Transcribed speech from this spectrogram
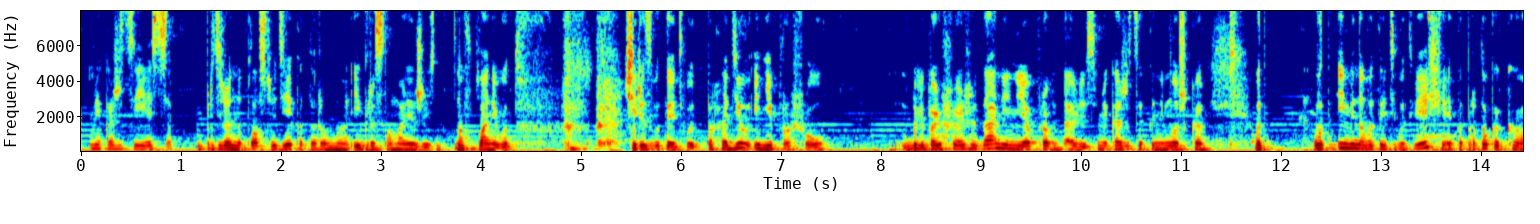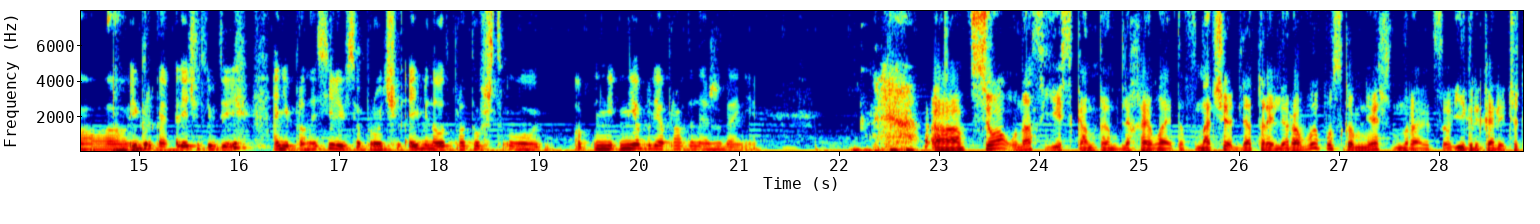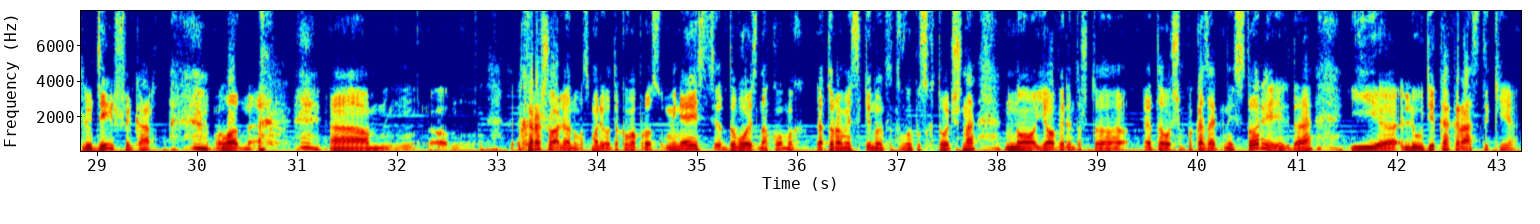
Мне кажется, есть определенный пласт людей, которым игры сломали жизнь. Ну, в плане вот через вот эти вот проходил и не прошел были большие ожидания, не оправдались. Мне кажется, это немножко... Вот вот именно вот эти вот вещи, это про то, как э, игры калечат людей. Они про насилие и все прочее. А именно вот про то, что не, не были оправданы ожидания. А, все, у нас есть контент для хайлайтов. Нач... Для трейлера выпуска мне нравится. Игры калечат людей, шикарно. Ладно. Хорошо, Алена, вот смотри, вот такой вопрос. У меня есть двое знакомых, которым я скину этот выпуск точно, но я уверен, что это очень показательная история их, да, и люди как раз-таки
